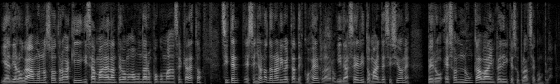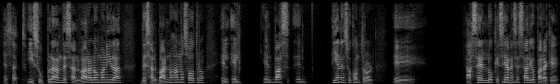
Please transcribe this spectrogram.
y ya dialogamos nosotros aquí, quizás más adelante vamos a abundar un poco más acerca de esto. Sí, ten- el Señor nos da una libertad de escoger Claro. y de hacer y tomar decisiones, pero eso nunca va a impedir que su plan se cumpla. Exacto. Y su plan de salvar a la humanidad, de salvarnos a nosotros, Él, él, él, va, él tiene en su control eh, hacer lo que sea necesario para que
